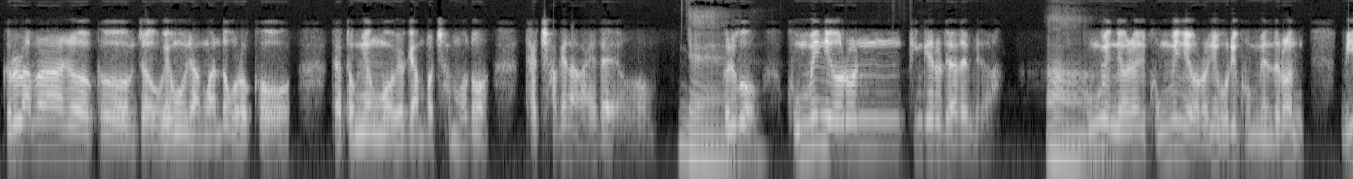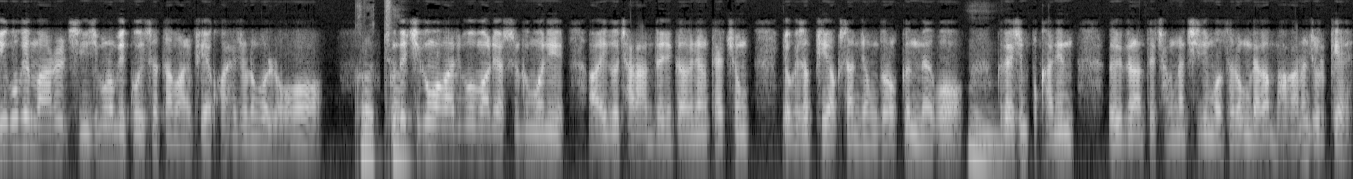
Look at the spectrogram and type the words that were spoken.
그러려면 저, 그, 저 외무장관도 그렇고 대통령 뭐 외교안보 참모도 대차게 나가야 돼요. 예. 그리고 국민 여론 핑계를 대야 됩니다. 아. 국민 여론이, 국민 여론이 우리 국민들은 미국의 말을 진심으로 믿고 있었단 말이에요. 비핵화 해 주는 걸로. 그렇죠. 근데 지금 와가지고 말이야, 슬그머니, 아, 이거 잘 안 되니까 그냥 대충 여기서 비핵산 정도로 끝내고 음. 그 대신 북한인 너희들한테 장난치지 못하도록 내가 막아는 줄게.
